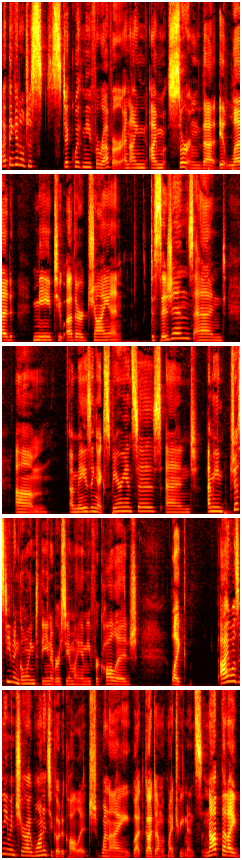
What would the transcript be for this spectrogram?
I think it'll just stick with me forever. And I I'm certain that it led me to other giant decisions and um, amazing experiences. And I mean, just even going to the University of Miami for college, like, I wasn't even sure I wanted to go to college when I got, got done with my treatments. Not that I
